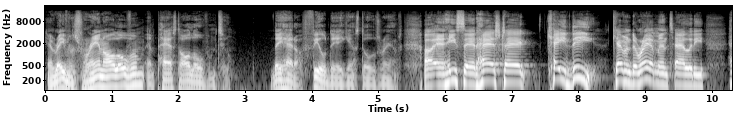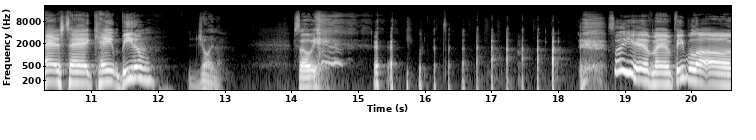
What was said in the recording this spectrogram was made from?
And Ravens ran all over them and passed all over them too. They had a field day against those Rams. Uh, and he said, hashtag KD, Kevin Durant mentality, hashtag can't beat them, join them. So, so yeah, man, people are uh,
